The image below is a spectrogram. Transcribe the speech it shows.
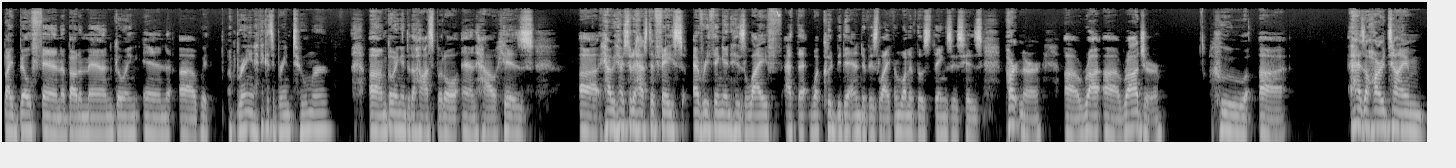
by Bill Finn about a man going in uh, with a brain, I think it's a brain tumor, um, going into the hospital and how his, uh, how he sort of has to face everything in his life at the, what could be the end of his life. And one of those things is his partner, uh, Ro- uh, Roger, who, uh, has a hard time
